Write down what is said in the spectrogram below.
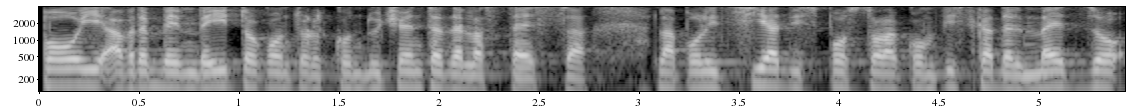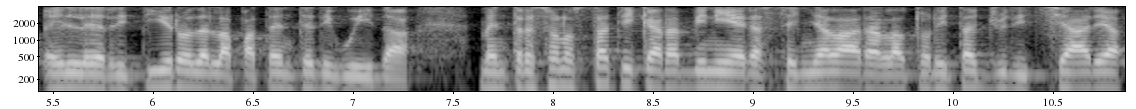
poi avrebbe inveito contro il conducente della stessa. La polizia ha disposto la confisca del mezzo e il ritiro della patente di guida, mentre sono stati i carabinieri a segnalare all'autorità giudiziaria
